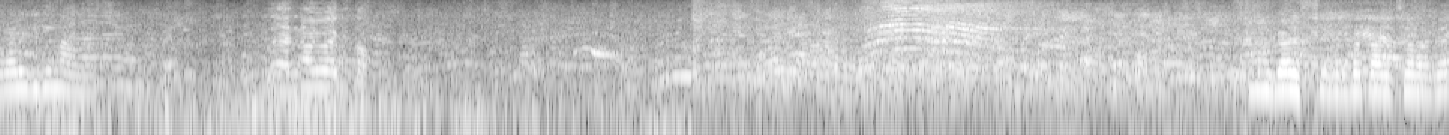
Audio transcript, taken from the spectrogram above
ഒരാളിരിക്കുന്നതാണോ ഗൈസ് ഇവിടുത്തെ കാഴ്ചകളൊക്കെ.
